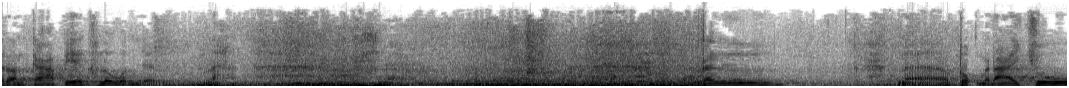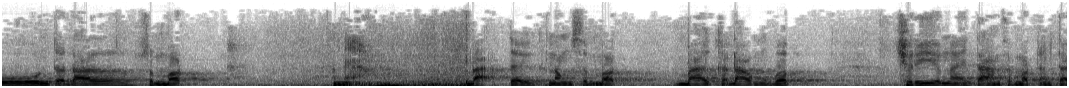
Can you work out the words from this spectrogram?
គ្រាន់ការពារខ្លួនចឹងណាទៅណាពុកម្ដាយជូនទៅដល់សមុទ្រ ណាដាក់ទៅក្នុងសមុទ្របើក្តោងវឹបជ្រៀងឯតាមសមុទ្រហ្នឹងទៅ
